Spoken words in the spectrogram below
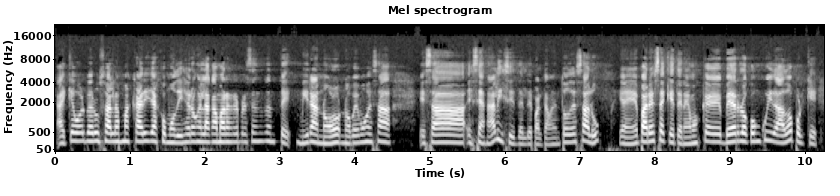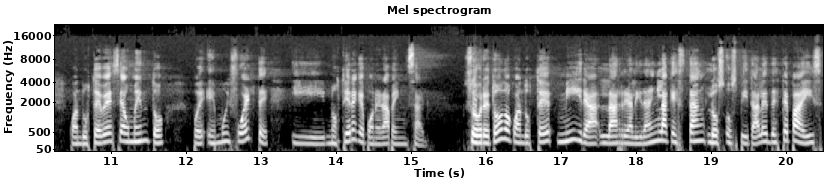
hay que volver a usar las mascarillas como dijeron en la Cámara de Representantes. Mira, no, no vemos esa, esa, ese análisis del Departamento de Salud y a mí me parece que tenemos que verlo con cuidado porque cuando usted ve ese aumento, pues es muy fuerte y nos tiene que poner a pensar. Sobre todo cuando usted mira la realidad en la que están los hospitales de este país,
